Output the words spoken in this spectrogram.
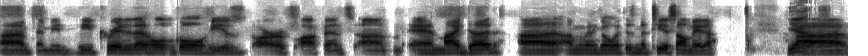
Um, I mean he created that whole goal. He is our offense. Um, and my dud, uh, I'm going to go with is Matias Almeyda. Yeah, uh,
